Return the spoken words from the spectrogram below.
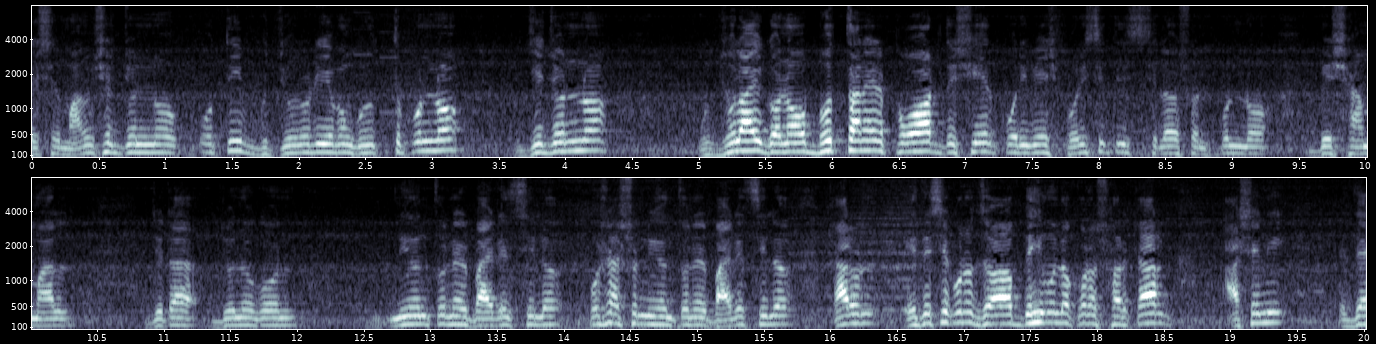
দেশের মানুষের জন্য অতি জরুরি এবং গুরুত্বপূর্ণ। যে জন্য জুলাই গণ অভ্যুত্থানের পর দেশের পরিবেশ, পরিস্থিতি ছিল সম্পূর্ণ বেসামাল, যেটা জনগণ নিয়ন্ত্রণের বাইরে ছিল, প্রশাসন নিয়ন্ত্রণের বাইরে ছিল। কারণ এদেশে কোনো জবাবদেহিমূলক কোনো সরকার আসেনি। যে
